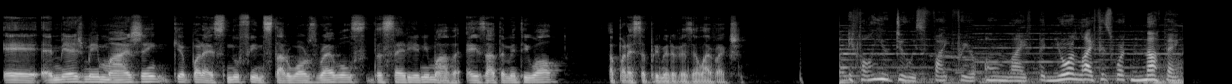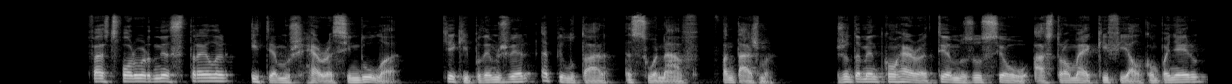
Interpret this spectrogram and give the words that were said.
é a mesma imagem que aparece no fim de Star Wars Rebels da série animada. É exatamente igual, aparece a primeira vez em live action. If all you do is fight for your own life, then your life is worth nothing. Fast forward nesse trailer e temos Hera Syndulla, que aqui podemos ver a pilotar a sua nave fantasma. Juntamente com Hera temos o seu astromech e fiel companheiro,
